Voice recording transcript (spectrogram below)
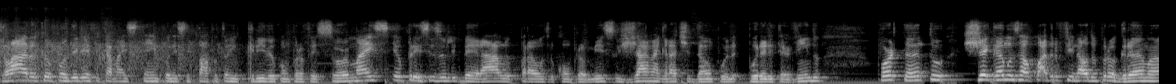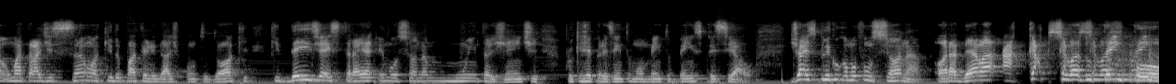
Claro que eu poderia ficar mais tempo nesse papo tão incrível com o professor, mas eu preciso liberá-lo para outro compromisso, já na gratidão por, por ele ter vindo. Portanto, chegamos ao quadro final do programa, uma tradição aqui do Paternidade.doc, que desde a estreia emociona muita gente, porque representa um momento bem especial. Já explico como funciona. Hora dela, a cápsula, cápsula do, tempo. do tempo.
